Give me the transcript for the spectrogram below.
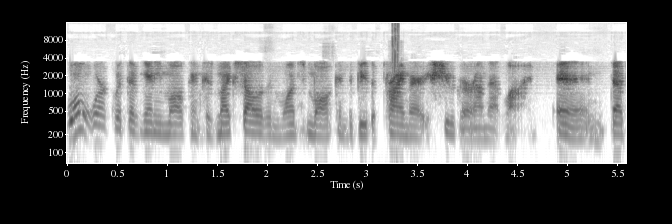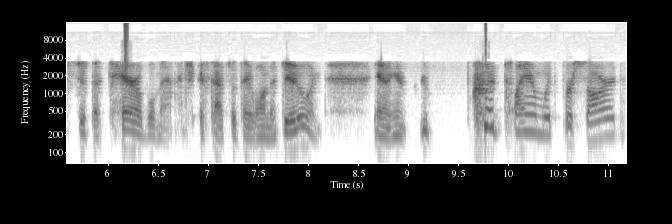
won't work with Evgeny Malkin because Mike Sullivan wants Malkin to be the primary shooter on that line, and that's just a terrible match if that's what they want to do. And you know, you you could play him with Brassard,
